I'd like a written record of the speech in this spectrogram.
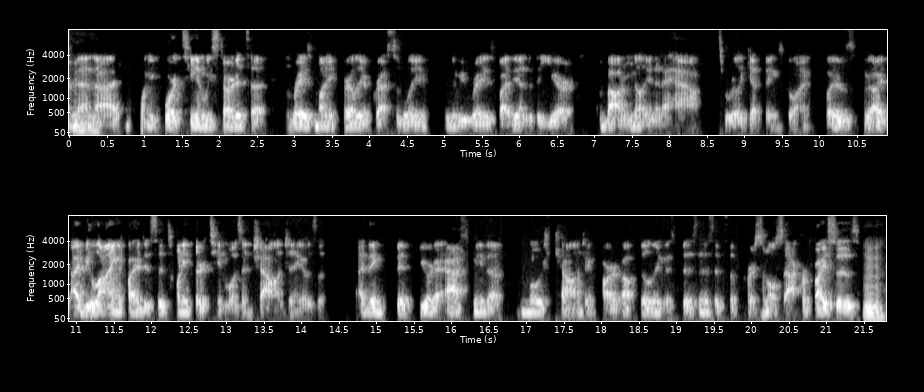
And then uh, 2014, we started to raise money fairly aggressively. And then we raised by the end of the year about a million and a half to really get things going. But it was, I, would be lying if I just said 2013 wasn't challenging. It was, a, I think that if you were to ask me the most challenging part about building this business, it's the personal sacrifices mm.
